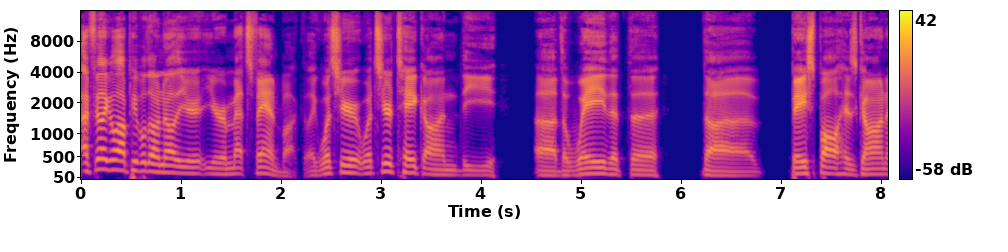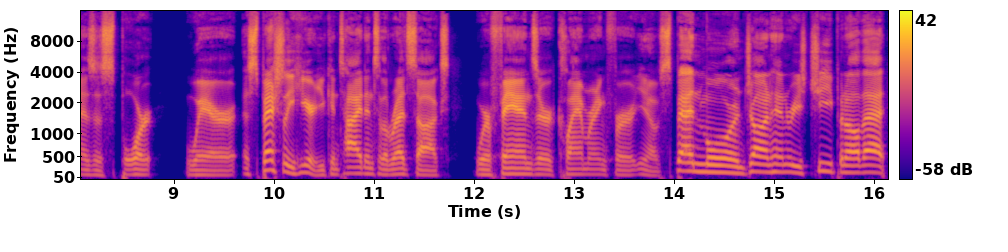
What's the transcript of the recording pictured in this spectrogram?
I feel like a lot of people don't know that you're you're a Mets fan, Buck. Like, what's your what's your take on the uh the way that the the baseball has gone as a sport, where especially here you can tie it into the Red Sox, where fans are clamoring for you know spend more and John Henry's cheap and all that.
